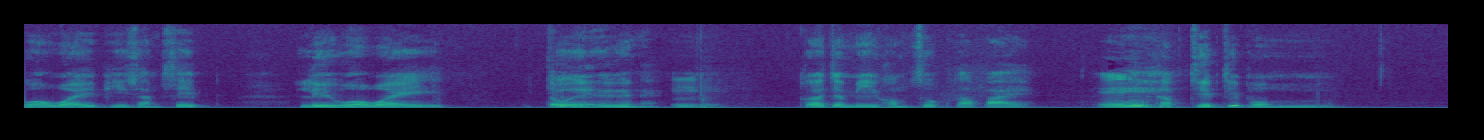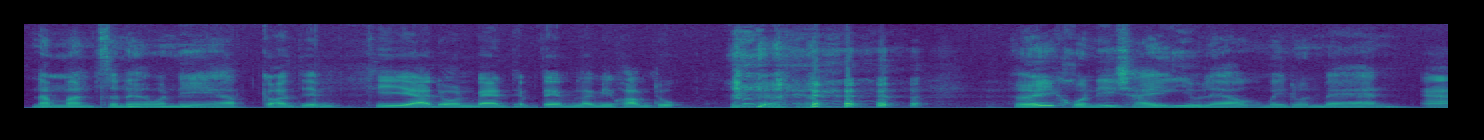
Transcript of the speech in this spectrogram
Huawei P 3 0หรือหัวเว่ยตัวอื่นๆเนี่ยอืมก็จะมีความสุขต่อไปอืมกับทริปที่ผม นำมันเสนอวันนี้ครับ ก่อนจะที่จะโดนแบนเต็มๆแล้วมีความทุกข์เฮ้ย คนที่ใช้อยู่แล้วไม่โดนแบนอ่า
